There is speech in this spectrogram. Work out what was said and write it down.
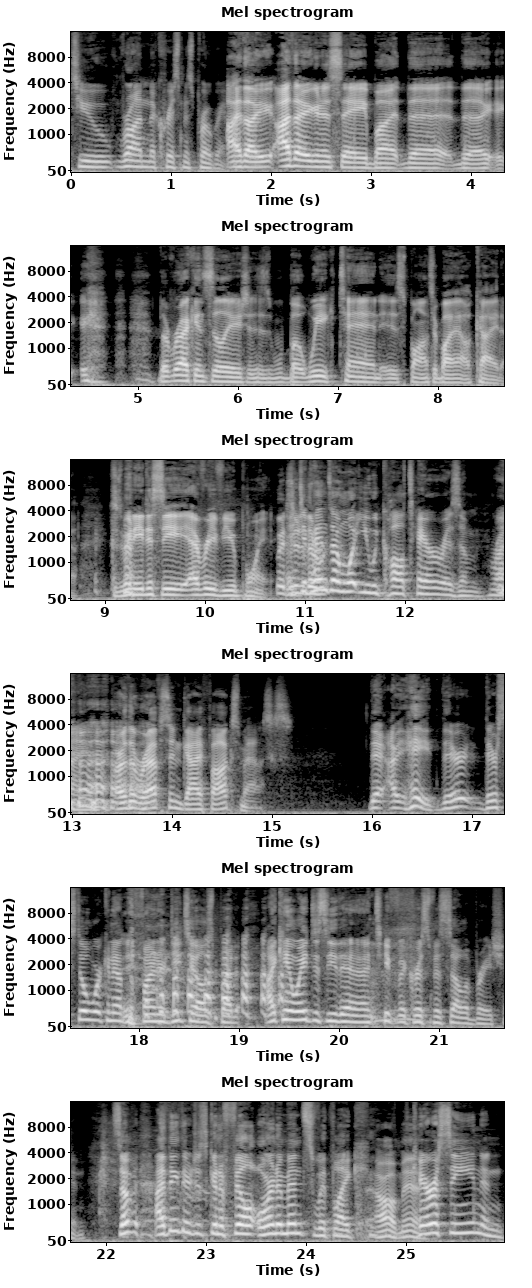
to run the Christmas program. I thought you, I thought you were gonna say, but the the the reconciliation is, but week ten is sponsored by Al Qaeda because we need to see every viewpoint. Which it are the- depends on what you would call terrorism, Ryan. are the refs in Guy Fawkes masks? They- I- hey, they're they're still working out the finer details, but I can't wait to see the Antifa Christmas celebration. So I think they're just gonna fill ornaments with like Oh, man. kerosene and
